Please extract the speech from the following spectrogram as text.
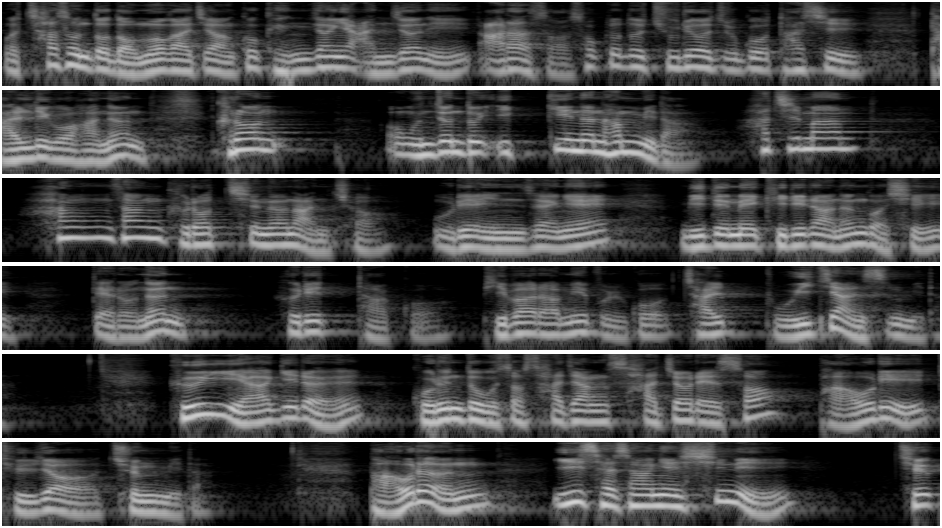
뭐 차선도 넘어가지 않고 굉장히 안전히 알아서 속도도 줄여주고 다시 달리고 하는 그런 운전도 있기는 합니다. 하지만 항상 그렇지는 않죠. 우리의 인생의 믿음의 길이라는 것이 때로는 흐릿하고 비바람이 불고 잘 보이지 않습니다. 그 이야기를 고린도후서 4장 4절에서 바울이 들려줍니다. 바울은 이 세상의 신이 즉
